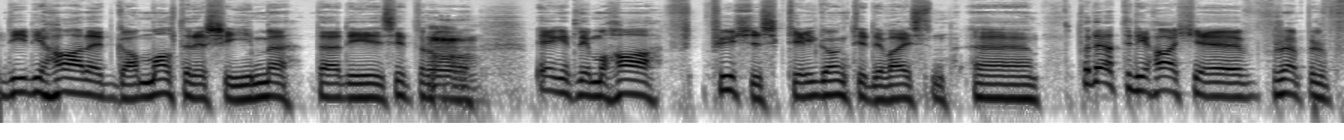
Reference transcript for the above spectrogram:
de, de, har et gammelt regime der de sitter og mm. egentlig må ha fysisk tilgang til devicen. Eh, for det at de har ikke f.eks.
